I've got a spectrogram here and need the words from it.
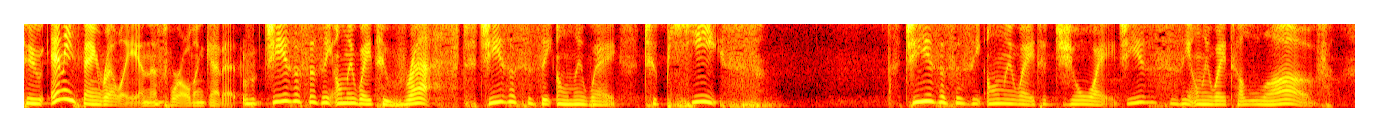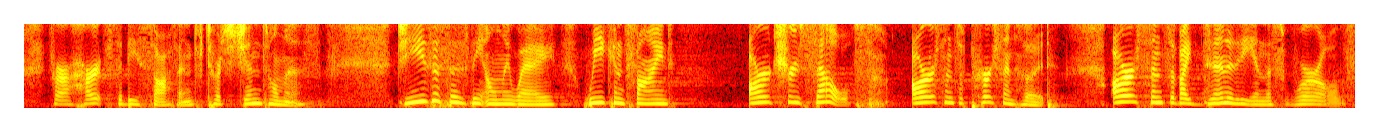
to anything really in this world and get it. Jesus is the only way to rest. Jesus is the only way to peace. Jesus is the only way to joy. Jesus is the only way to love, for our hearts to be softened towards gentleness. Jesus is the only way we can find our true selves, our sense of personhood, our sense of identity in this world.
